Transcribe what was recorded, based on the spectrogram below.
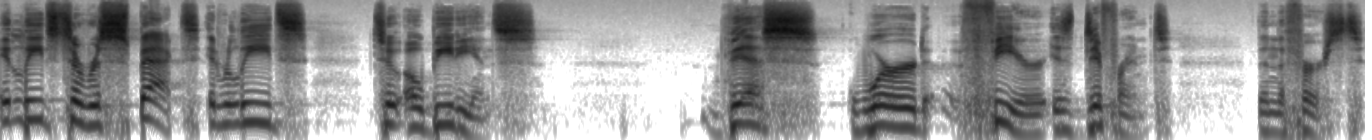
It leads to respect. It leads to obedience. This word fear is different than the first.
